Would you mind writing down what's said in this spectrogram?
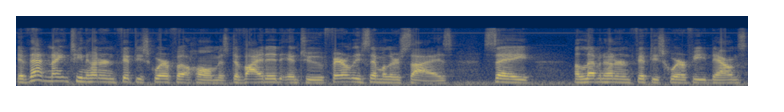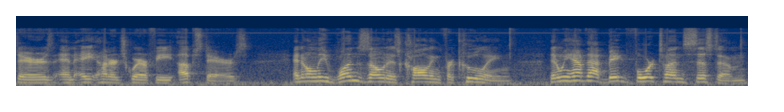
If that 1950 square foot home is divided into fairly similar size, say 1150 square feet downstairs and 800 square feet upstairs, and only one zone is calling for cooling, then we have that big four ton system,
